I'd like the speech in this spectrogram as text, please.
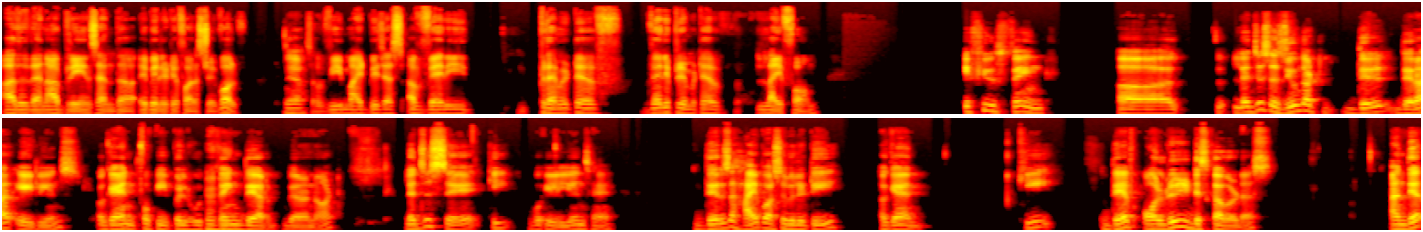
other than our brains and the ability for us to evolve. Yeah. So we might be just a very primitive very primitive life form. If you think uh let's just assume that there there are aliens again for people who mm-hmm. think they are they are not. Let's just say ki wo aliens hain there is a high possibility again कि they've already discovered us and they are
